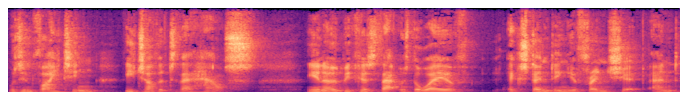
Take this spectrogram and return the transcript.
was inviting each other to their house, you know, because that was the way of extending your friendship and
